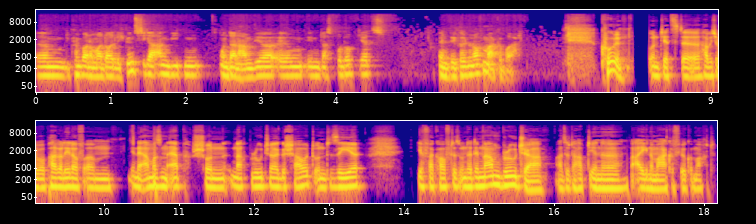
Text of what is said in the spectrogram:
ähm, die können wir nochmal deutlich günstiger anbieten und dann haben wir ähm, eben das Produkt jetzt entwickelt und auf den Markt gebracht. Cool. Und jetzt äh, habe ich aber parallel auf ähm, in der Amazon App schon nach Brewjar geschaut und sehe, ihr verkauft es unter dem Namen Brewjar. Also da habt ihr eine, eine eigene Marke für gemacht.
